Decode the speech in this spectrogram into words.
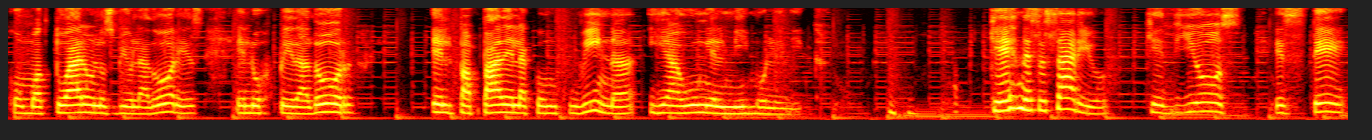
como actuaron los violadores, el hospedador, el papá de la concubina y aún el mismo levita. ¿Qué es necesario? Que Dios esté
